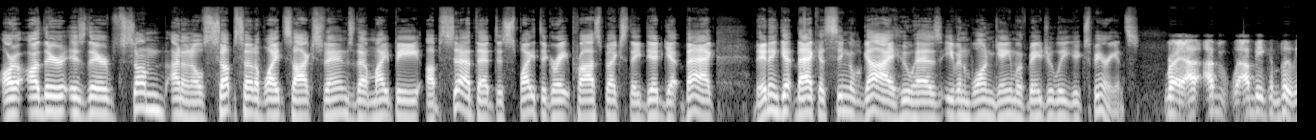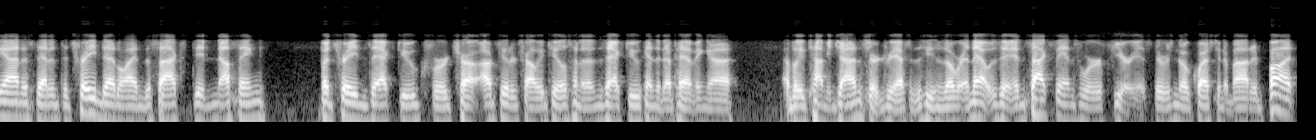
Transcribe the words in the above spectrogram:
are are there is there some I don't know subset of White Sox fans that might be upset that despite the great prospects they did get back, they didn't get back a single guy who has even one game of major league experience. Right. I, will be completely honest that at the trade deadline, the Sox did nothing but trade Zach Duke for Char- outfielder Charlie Tilson, and then Zach Duke ended up having a, I believe, Tommy John surgery after the season's over, and that was it. And Sox fans were furious. There was no question about it. But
